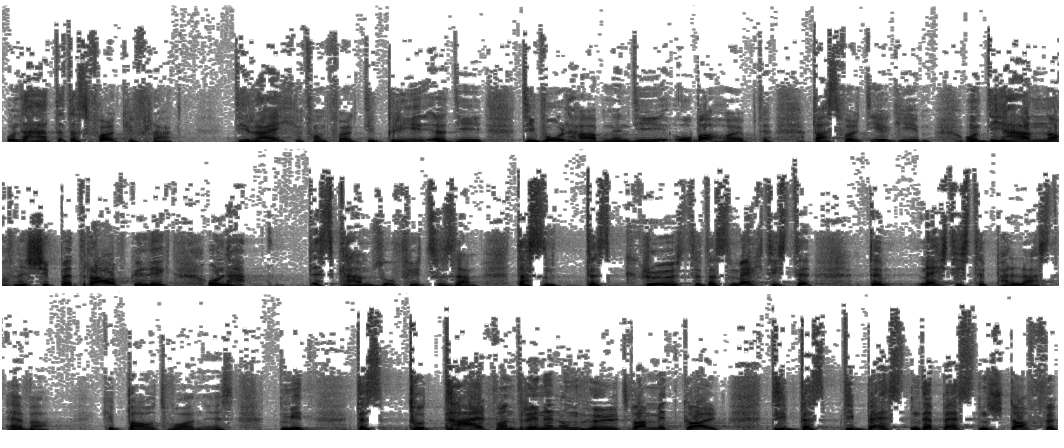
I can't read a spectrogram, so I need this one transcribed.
Und dann hat er das Volk gefragt. Die Reichen vom Volk, die, äh, die, die Wohlhabenden, die Oberhäupter, was wollt ihr geben? Und die haben noch eine Schippe draufgelegt und es kam so viel zusammen, dass das größte, das mächtigste, der mächtigste Palast ever gebaut worden ist, mit, das total von drinnen umhüllt war mit Gold. Die, das, die besten der besten Stoffe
